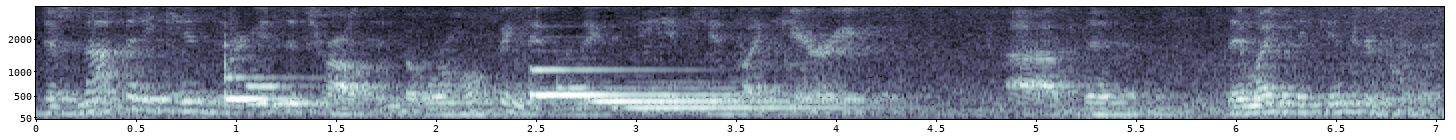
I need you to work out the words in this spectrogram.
there's not many kids that are into Charlton, but we're hoping that when they see a kid like Gary, uh, that they might take interest in it.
